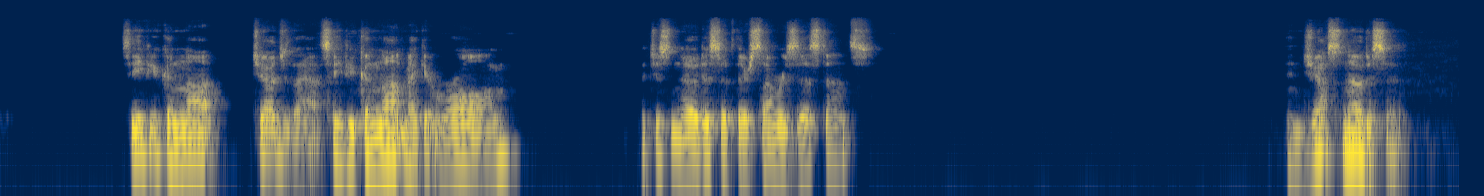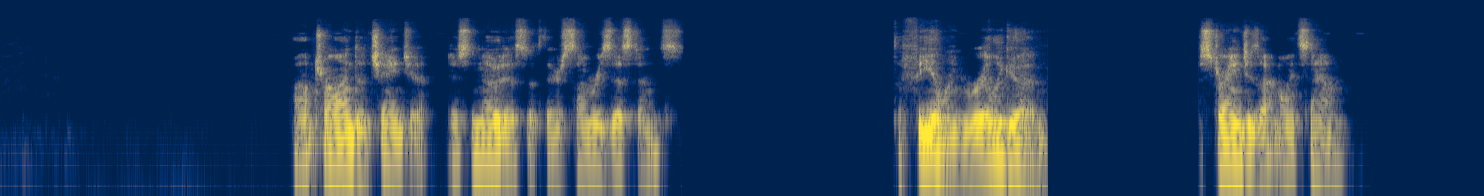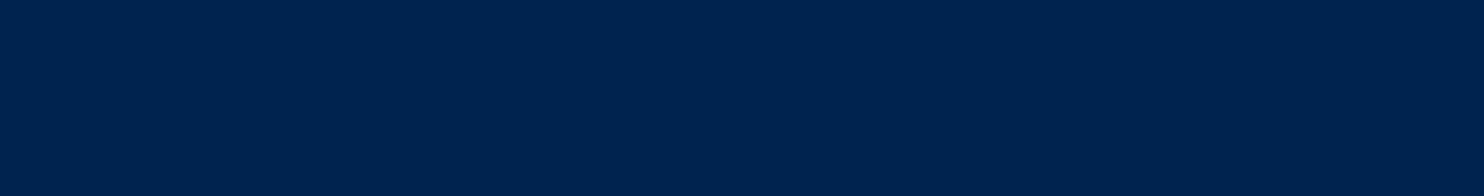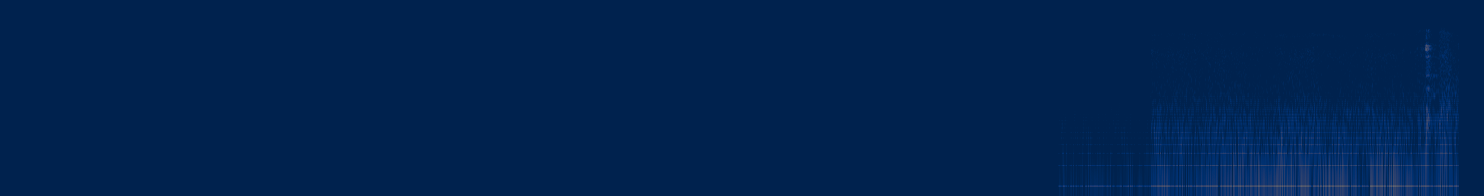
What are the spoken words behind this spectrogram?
see if you cannot judge that. See if you cannot make it wrong. But just notice if there's some resistance. And just notice it. Not trying to change it. Just notice if there's some resistance to feeling really good, strange as that might sound.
